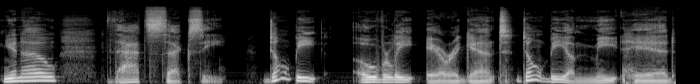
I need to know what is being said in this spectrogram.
you know, that's sexy. Don't be overly arrogant. Don't be a meathead.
